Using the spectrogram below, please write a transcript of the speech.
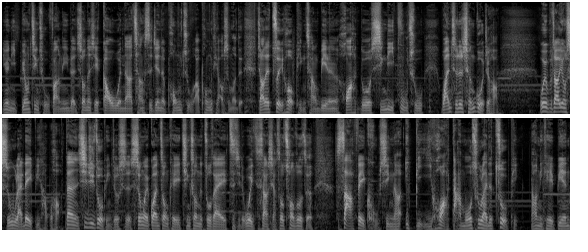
因为你不用进厨房，你忍受那些高温啊、长时间的烹煮啊、烹调什么的，只要在最后品尝别人花很多心力付出完成的成果就好。我也不知道用食物来类比好不好，但戏剧作品就是身为观众可以轻松的坐在自己的位置上，享受创作者煞费苦心，然后一笔一画打磨出来的作品。然后你可以边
